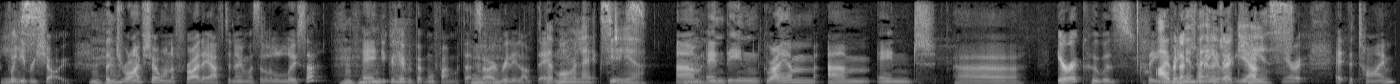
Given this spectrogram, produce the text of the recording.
yes. for every show. Mm-hmm. The drive show on a Friday afternoon was a little looser, and you could have a bit more fun with it. So I mm-hmm. really loved that. A bit more relaxed, yes. yeah. Um, mm. And then Graham um, and uh, Eric, who was the I production manager, Eric, yeah, yes. Eric at the time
